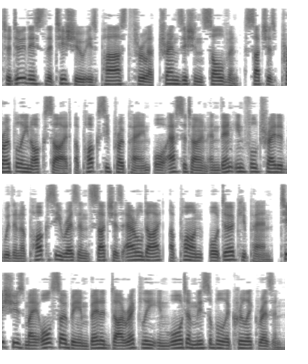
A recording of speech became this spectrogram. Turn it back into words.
To do this the tissue is passed through a transition solvent such as propylene oxide epoxypropane or acetone and then infiltrated with an epoxy resin such as araldite, epon, or durcupan. Tissues may also be embedded directly in water-miscible acrylic resin.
